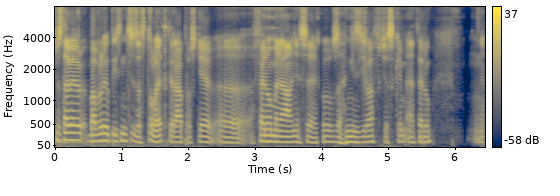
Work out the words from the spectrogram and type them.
Jsme se tady bavili o písnici za 100 let, která prostě uh, fenomenálně se jako zahnízdila v českém éteru. Uh,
